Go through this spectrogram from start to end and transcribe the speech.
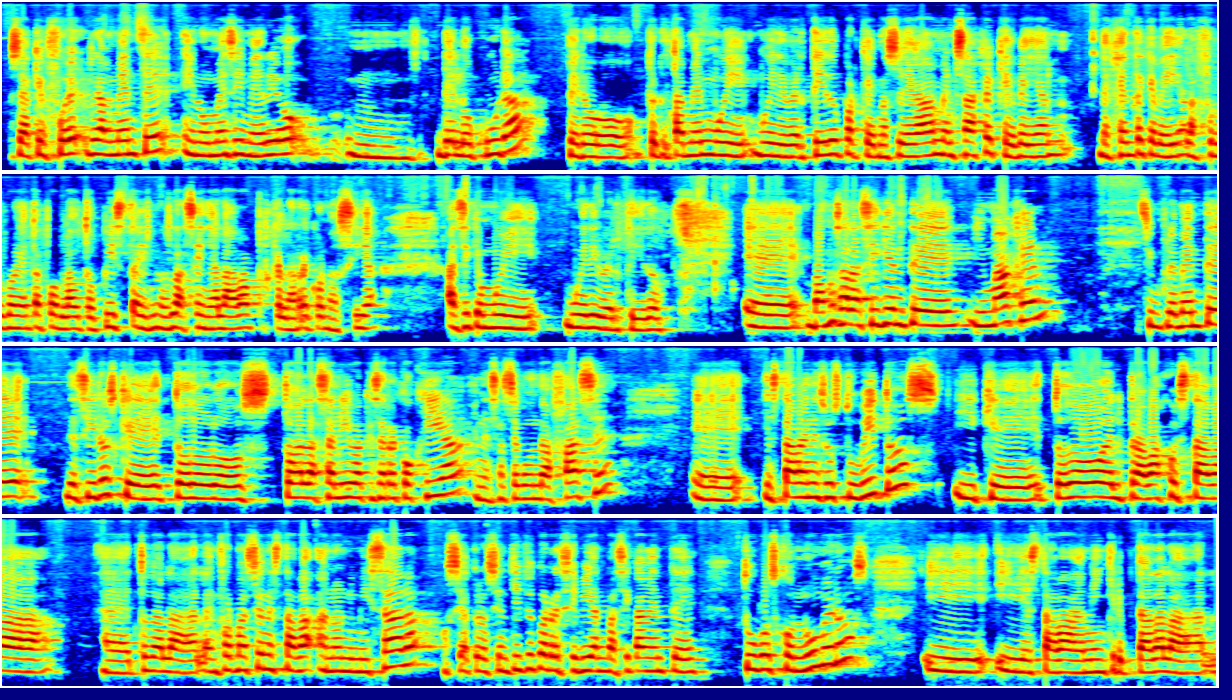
O sea que fue realmente en un mes y medio mm, de locura, pero, pero también muy, muy divertido porque nos llegaban mensajes que veían, de gente que veía la furgoneta por la autopista y nos la señalaba porque la reconocía. Así que muy, muy divertido. Eh, vamos a la siguiente imagen. Simplemente deciros que todos los, toda la saliva que se recogía en esa segunda fase eh, estaba en esos tubitos y que todo el trabajo estaba eh, toda la, información estaba anonimizada, o sea que los científicos recibían básicamente tubos con números y, estaban encriptada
